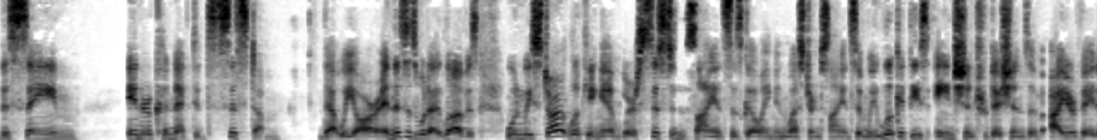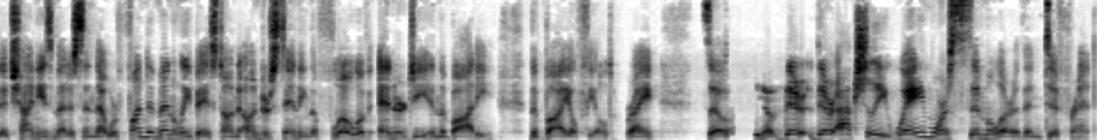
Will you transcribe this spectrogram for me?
the same interconnected system that we are. And this is what I love is when we start looking at where system science is going in Western science, and we look at these ancient traditions of Ayurveda, Chinese medicine that were fundamentally based on understanding the flow of energy in the body, the biofield, right? So you know they're they're actually way more similar than different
